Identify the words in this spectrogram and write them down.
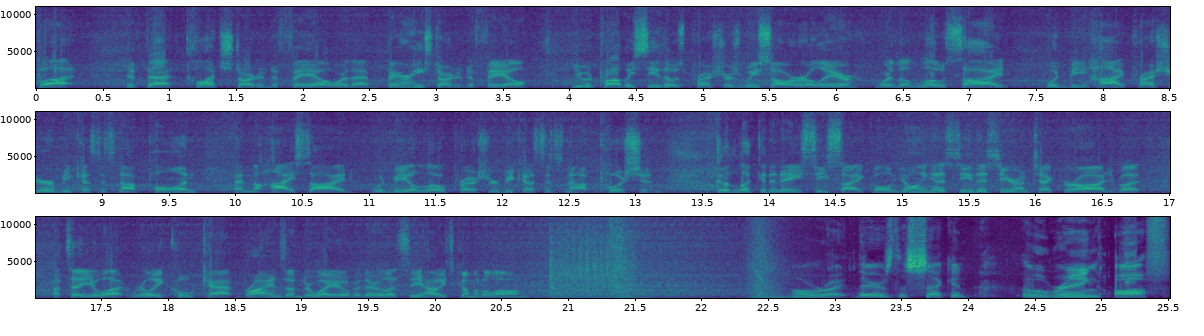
but if that clutch started to fail or that bearing started to fail, you would probably see those pressures we saw earlier where the low side would be high pressure because it's not pulling and the high side would be a low pressure because it's not pushing. Good look at an AC cycle. You're only gonna see this here on Tech Garage, but I'll tell you what, really cool cat. Brian's underway over there. Let's see how he's coming along. All right, there's the second O-ring off.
